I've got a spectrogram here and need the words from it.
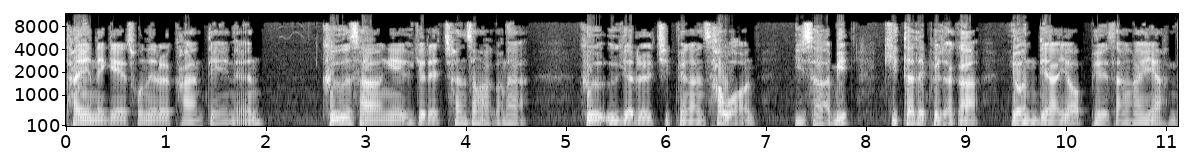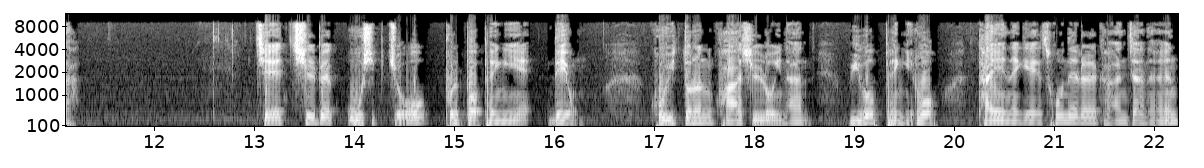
타인에게 손해를 가한 때에는 그 사항의 의결에 찬성하거나 그 의결을 집행한 사원, 이사 및 기타 대표자가 연대하여 배상하여야 한다. 제750조 불법행위의 내용 고의 또는 과실로 인한 위법행위로 타인에게 손해를 가한 자는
